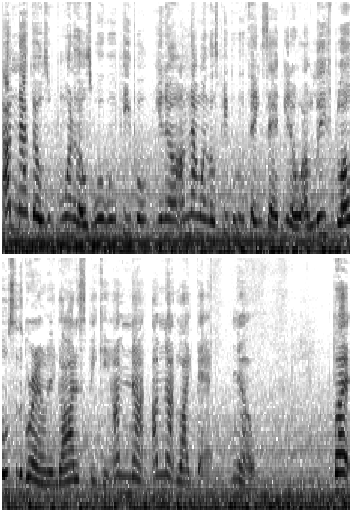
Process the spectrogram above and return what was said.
I'm not those one of those woo-woo people, you know. I'm not one of those people who thinks that, you know, a leaf blows to the ground and God is speaking. I'm not I'm not like that. No. But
